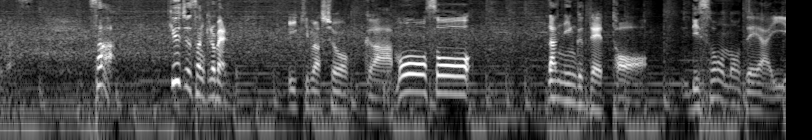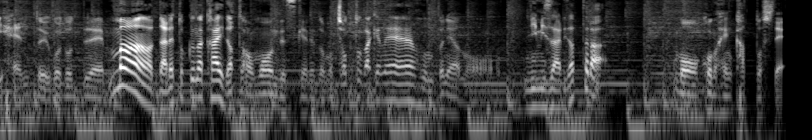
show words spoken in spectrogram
ます。さあ、93キロ目、行きましょうか。妄想ランニングデート。理想の出会い編ということで、まあ、誰得な回だとは思うんですけれども、ちょっとだけね、本当にあの、耳障りだったらもうこの辺カットして、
